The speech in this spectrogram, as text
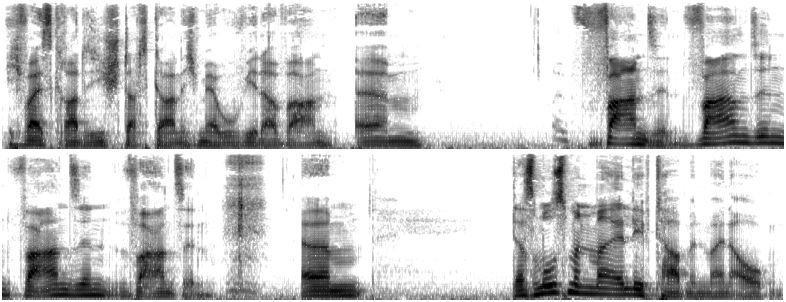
ich weiß gerade die Stadt gar nicht mehr, wo wir da waren. Ähm, Wahnsinn, Wahnsinn, Wahnsinn, Wahnsinn. Ähm, das muss man mal erlebt haben in meinen Augen.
